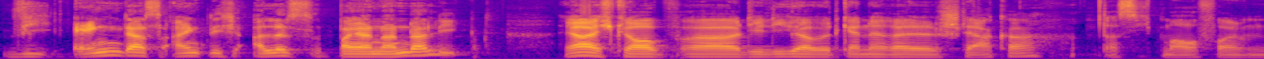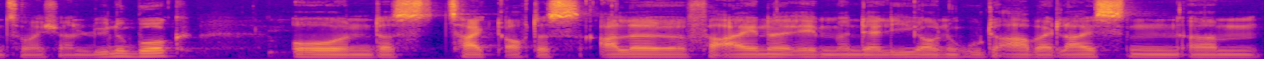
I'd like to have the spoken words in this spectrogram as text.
wie eng das eigentlich alles beieinander liegt? Ja, ich glaube, äh, die Liga wird generell stärker. Das sieht man auch vor allem zum Beispiel an Lüneburg. Und das zeigt auch, dass alle Vereine eben in der Liga auch eine gute Arbeit leisten, ähm,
